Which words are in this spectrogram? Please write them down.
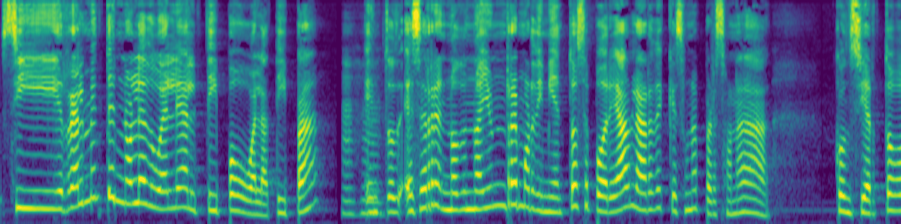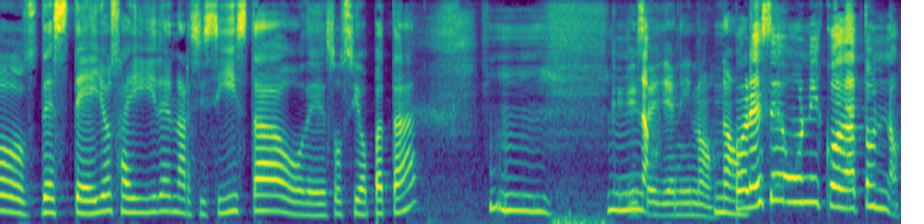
si realmente no le duele al tipo o a la tipa, entonces ese no hay un remordimiento, se podría hablar de que es una persona con ciertos destellos ahí de narcisista o de sociópata. Dice Jenny, no. No. por ese único dato no.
